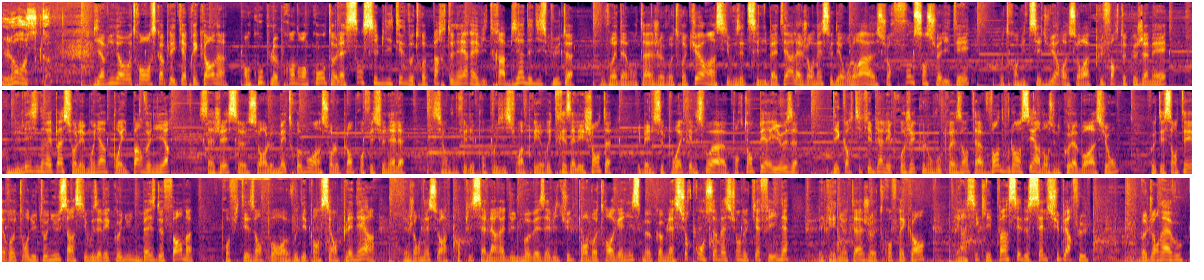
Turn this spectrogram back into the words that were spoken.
L'horoscope. Bienvenue dans votre horoscope les Capricornes. En couple, prendre en compte la sensibilité de votre partenaire évitera bien des disputes. Ouvrez davantage votre cœur. hein. Si vous êtes célibataire, la journée se déroulera sur fond de sensualité. Votre envie de séduire sera plus forte que jamais. Vous ne lésinerez pas sur les moyens pour y parvenir. Sagesse sera le maître mot hein, sur le plan professionnel. Si on vous fait des propositions a priori très alléchantes, eh ben, il se pourrait qu'elles soient pourtant périlleuses. Décortiquez bien les projets que l'on vous présente avant de vous lancer hein, dans une collaboration. Côté santé, retour du tonus hein, si vous avez connu une baisse de forme. Profitez-en pour vous dépenser en plein air. La journée sera propice à l'arrêt d'une mauvaise habitude pour votre organisme comme la surconsommation de caféine, les grignotages trop fréquents et ainsi que les pincées de sel superflus. Bonne journée à vous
